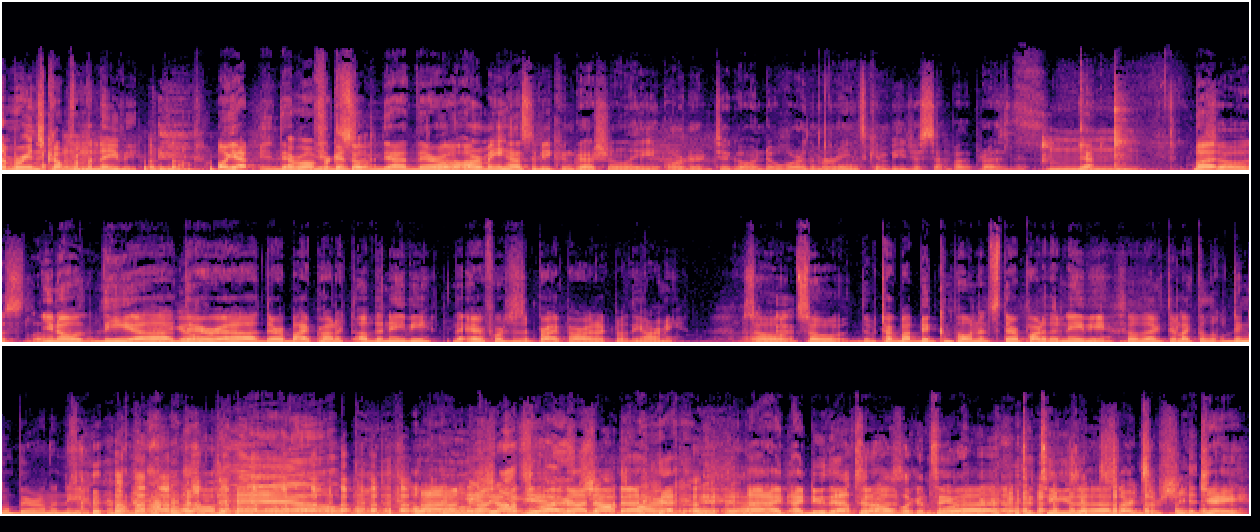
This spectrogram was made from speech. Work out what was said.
the Marines come from the Navy. So. Oh yeah, Everyone forgets So that. yeah, they're well, the uh, Army has to be congressionally ordered to go into war. The Marines can be just sent by the president. Yeah. But So it's a little you know different. the uh, you they're uh, they're a byproduct of the Navy. The Air Force is a byproduct of the Army. So Okay. so we talk about big components. They're part of the Navy. So like they're like the little dingle bear on the Navy. on the Navy. Damn. Uh, shots yeah, fired. no, no, shots no. fired. I, I do that That's to, what I uh, was looking to, for. uh, to tease uh, Start some shit. Jay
